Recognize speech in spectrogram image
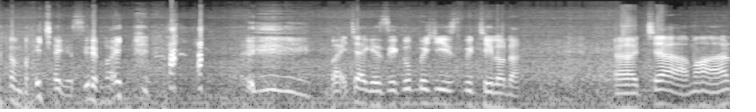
বাইচা গেছি রে ভাই। বাইচা গেছি, খুব বেশি স্পিড ছিল না। আচ্ছা আমার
